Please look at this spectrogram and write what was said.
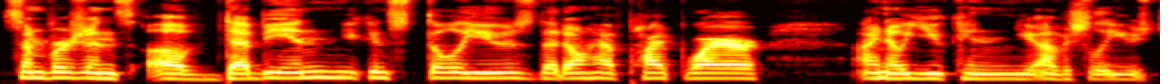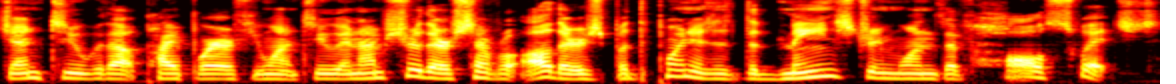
some versions of Debian you can still use that don't have Pipewire. I know you can you obviously use Gentoo without Pipewire if you want to, and I'm sure there are several others, but the point is, is the mainstream ones have all switched.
